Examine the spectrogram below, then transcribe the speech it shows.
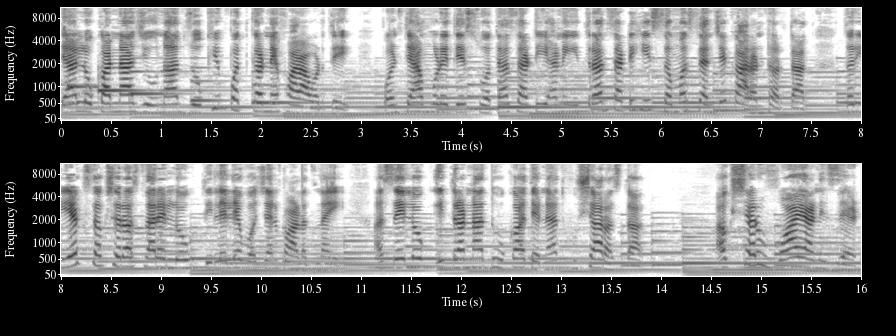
त्या लोकांना जीवनात जोखीम पत्करणे फार आवडते. पण त्यामुळे ते स्वतःसाठी आणि इतरांसाठी ही समस्यांचे कारण ठरतात. तर एक अक्षर असणारे लोक दिलेले वचन पाळत नाही. असे लोक इतरांना धोका देण्यात हुशार असतात. अक्षर वाय आणि झेड.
